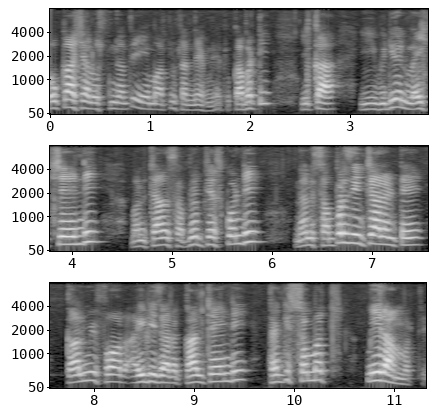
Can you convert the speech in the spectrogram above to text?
అవకాశాలు వస్తుందంటే ఏమాత్రం సందేహం లేదు. కాబట్టి ఇక ఈ వీడియోని లైక్ చేయండి మన ఛానల్ సబ్స్క్రైబ్ చేసుకోండి నన్ను సంప్రదించాలంటే కాల్ మీ ఫార్ ఐడి ద్వారా కాల్ చేయండి. Thank you so much. మీ రామ్మూర్తి.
